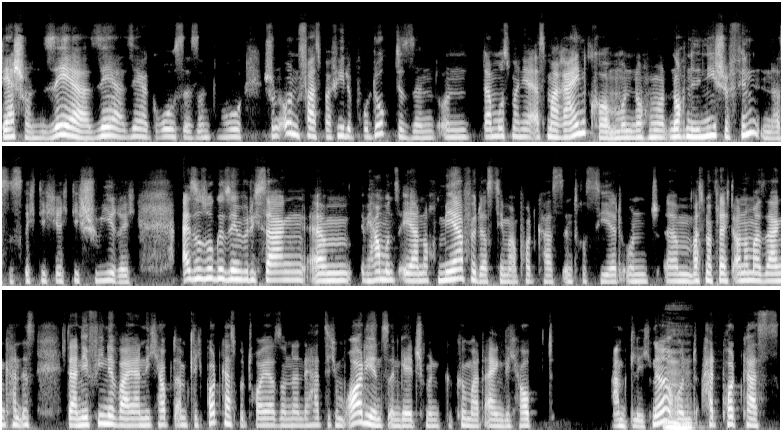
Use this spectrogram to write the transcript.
der schon sehr, sehr, sehr groß ist und wo schon unfassbar viele Produkte sind. Und da muss man ja erstmal reinkommen und noch, noch eine Nische finden. Das ist richtig, richtig schwierig. Also so gesehen würde ich sagen, ähm, wir haben uns eher noch mehr für das Thema Podcast interessiert. Und ähm, was man vielleicht auch nochmal sagen kann, ist, Daniel Fiene war ja nicht hauptamtlich Podcastbetreuer, sondern der hat sich um Audience Engagement Management gekümmert, eigentlich hauptamtlich, ne? Mhm. Und hat Podcasts,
